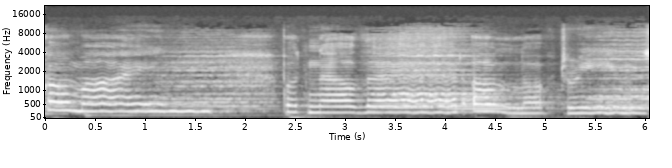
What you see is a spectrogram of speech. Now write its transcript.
go mine. But now that our love dreams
